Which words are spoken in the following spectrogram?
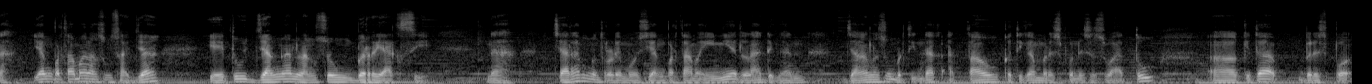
Nah yang pertama langsung saja yaitu jangan langsung bereaksi. Nah Cara mengontrol emosi yang pertama ini adalah dengan jangan langsung bertindak atau ketika meresponi sesuatu uh, kita berespon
